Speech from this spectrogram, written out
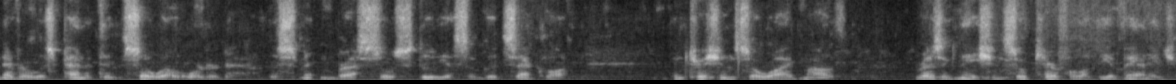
Never was penitent so well ordered, the smitten breast so studious of good sackcloth, contrition so wide mouthed, resignation so careful of the advantage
